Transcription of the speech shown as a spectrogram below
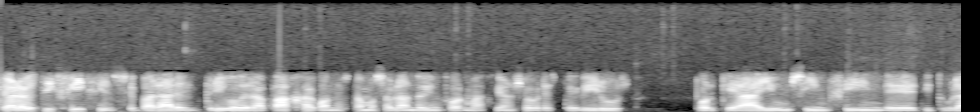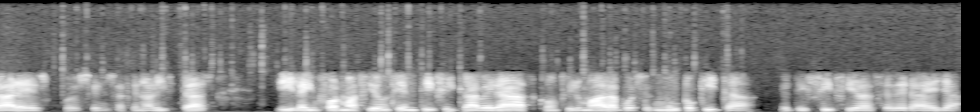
Claro, es difícil separar el trigo de la paja cuando estamos hablando de información sobre este virus, porque hay un sinfín de titulares pues sensacionalistas y la información científica veraz, confirmada, pues es muy poquita, es difícil acceder a ella.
